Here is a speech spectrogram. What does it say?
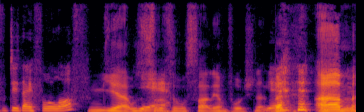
they did they fall off? Yeah, it was Yeah. sort of it was slightly unfortunate. Yeah. But um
